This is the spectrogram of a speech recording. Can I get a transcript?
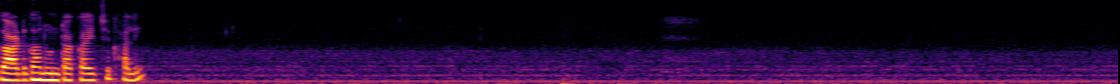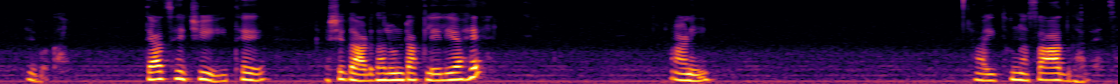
गाठ घालून टाकायची खाली. हे बघा. त्याच ह्याची इथे अशी गाठ घालून टाकलेली आहे. आणि हा इथून असा आत घालायचा.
